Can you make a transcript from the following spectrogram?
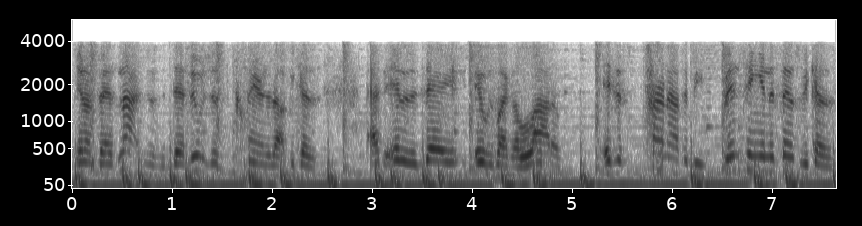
you know what I'm saying. It's not just a diss. It was just clearing it up because at the end of the day, it was like a lot of. It just turned out to be venting in a sense because,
